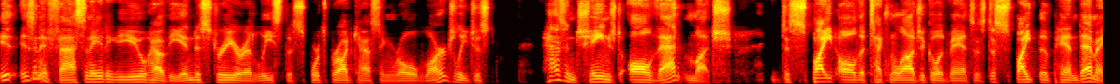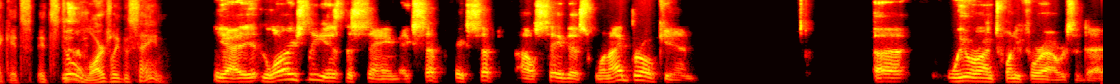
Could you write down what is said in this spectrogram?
isn't it fascinating to you how the industry or at least the sports broadcasting role largely just hasn't changed all that much despite all the technological advances despite the pandemic it's it's still yeah. largely the same yeah it largely is the same except except i'll say this when i broke in uh, we were on 24 hours a day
